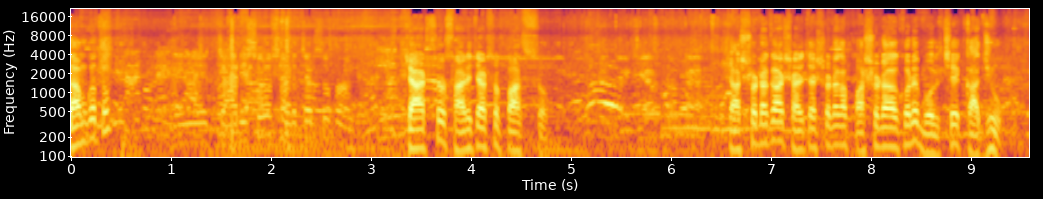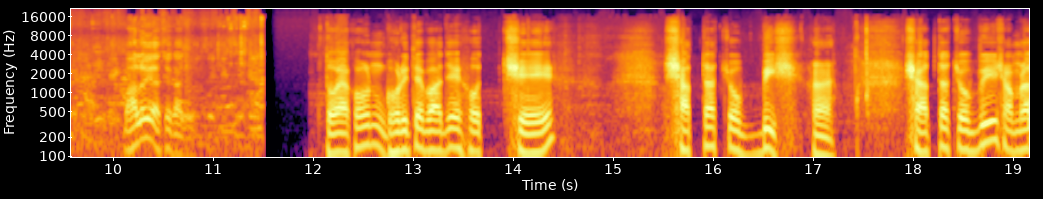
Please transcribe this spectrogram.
দাম কত? চারিশো, সাড়ে চারশো, পাঁচশো। চারশো টাকা, সাড়ে চারশো টাকা, পাঁচশো টাকা করে বলছে কাজু। ভালোই আছে কাজু। তো এখন ঘড়িতে বাজে হচ্ছে সাতটা চব্বিশ হ্যাঁ। সাতটা চব্বিশ, আমরা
